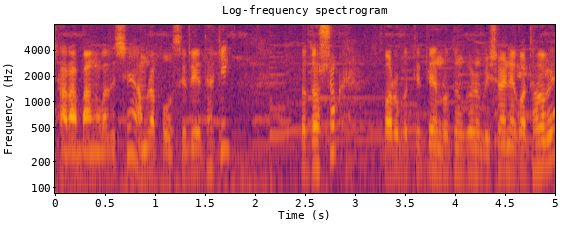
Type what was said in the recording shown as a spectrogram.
সারা বাংলাদেশে আমরা পৌঁছে দিয়ে থাকি। তো দর্শক, পরবর্তীতে নতুন কোনো বিষয় নিয়ে কথা হবে।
